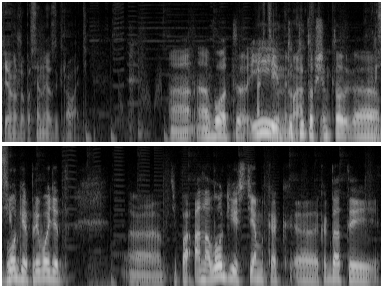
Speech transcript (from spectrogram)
тебе нужно постоянно ее закрывать. А, а, вот, и тут, тут, в общем-то, э, блогер приводит э, типа аналогию с тем, как э, когда ты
